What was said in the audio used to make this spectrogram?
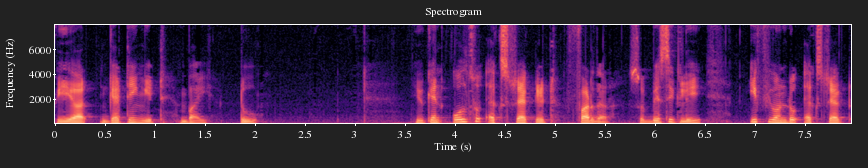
we are getting it by 2 you can also extract it further. So basically if you want to extract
